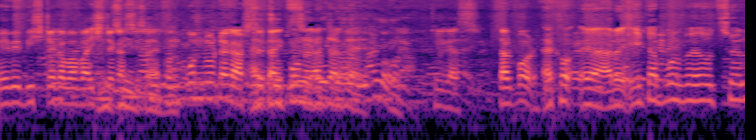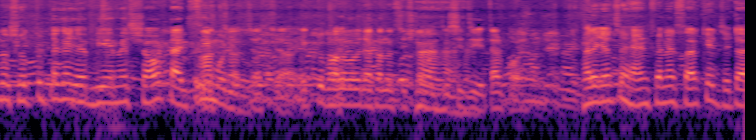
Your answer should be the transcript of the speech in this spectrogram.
মেবি বিশ টাকা বা বাইশ টাকা ছিল এখন পনেরো টাকা আসছে তাই 15 টাকা। ঠিক আছে। তারপর? এখন আর এটা পড়বে হচ্ছে হলো সত্তর টাকা বিএমএস সহ টাইপ সি আচ্ছা মডিউল আচ্ছা আচ্ছা। একটু ভালোভাবে দেখানোর চেষ্টা হ্যাঁ, করতেছি। জি তারপর? আর এটা হচ্ছে হ্যান্ড ফ্যানের সার্কিট যেটা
